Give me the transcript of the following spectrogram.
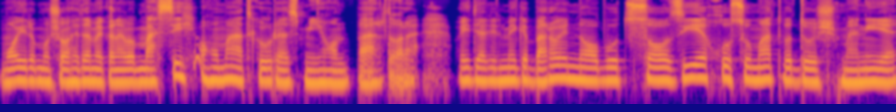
ما رو مشاهده می‌کنه و مسیح آمد که او را از میان برداره. و این دلیل میگه برای نابود سازی خصومت و دشمنی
